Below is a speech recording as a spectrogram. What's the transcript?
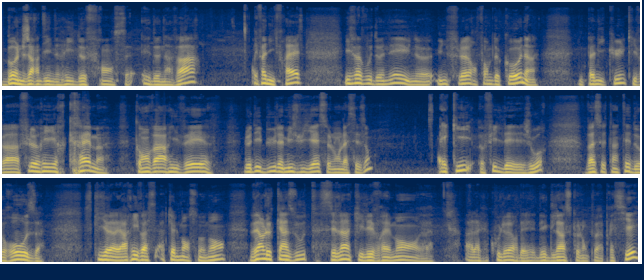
bonnes jardineries de France et de Navarre. Et vanille fraise, il va vous donner une, une fleur en forme de cône, une panicule qui va fleurir crème quand va arriver le début, la mi-juillet selon la saison, et qui, au fil des jours, va se teinter de rose ce qui arrive actuellement en ce moment. Vers le 15 août, c'est là qu'il est vraiment euh, à la couleur des, glaces que l'on peut apprécier.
